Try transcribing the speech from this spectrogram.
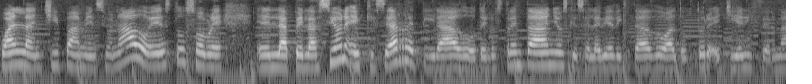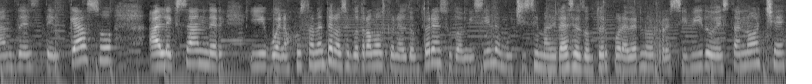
Juan Lanchipa, ha mencionado. Esto sobre eh, la apelación eh, que se ha retirado de los 30 años que se le había dictado al doctor Jerry Fernández del caso Alexander. Y bueno, justamente nos encontramos con el doctor en su domicilio. Muchísimas gracias, doctor, por habernos recibido esta noche.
